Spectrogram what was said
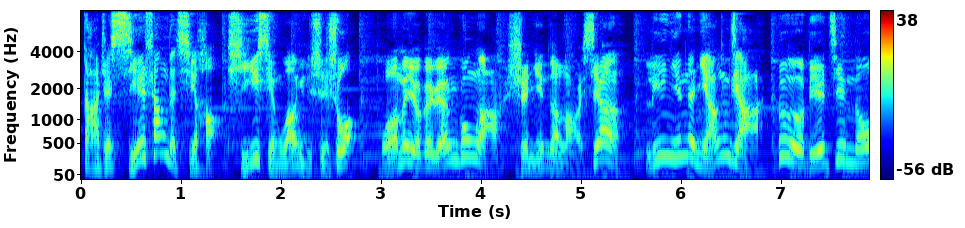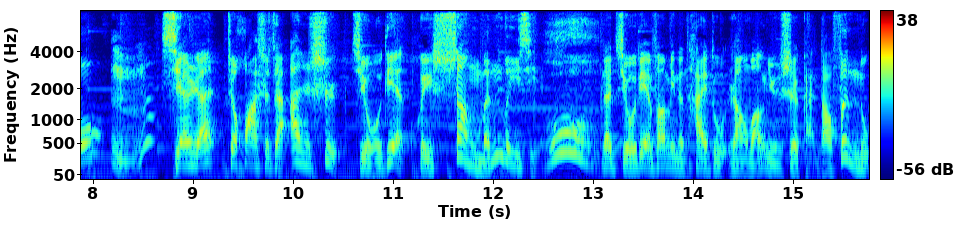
打着协商的旗号提醒王女士说：“我们有个员工啊，是您的老乡，离您的娘家特别近哦。”嗯，显然这话是在暗示酒店会上门威胁。哦，那酒店方面的态度让王女士感到愤怒，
